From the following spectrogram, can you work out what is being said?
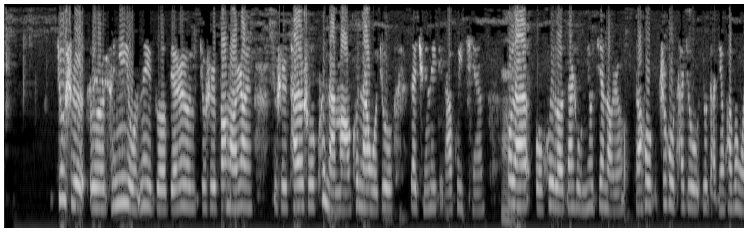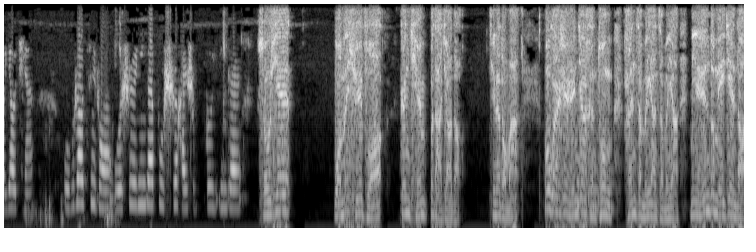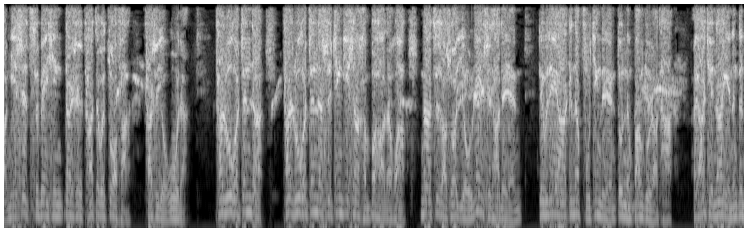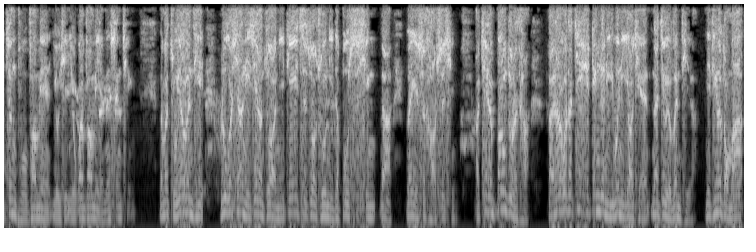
就是呃，曾经有那个别人就是帮忙让，就是他说困难嘛，困难我就在群里给他汇钱。嗯后来我汇了，但是我没有见到人。然后之后他就又打电话问我要钱，我不知道这种我是应该布施还是不应该。首先，我们学佛跟钱不打交道，听得懂吗？不管是人家很痛很怎么样怎么样，你人都没见到，你是慈悲心，但是他这个做法他是有误的。他如果真的，他如果真的是经济上很不好的话，那至少说有认识他的人，对不对呀？跟他附近的人都能帮助到他，而且呢也能跟政府方面有些有关方面也能申请。那么主要问题，如果像你这样做，你第一次做出你的布施心，那那也是好事情啊。既然帮助了他啊，然后他继续盯着你问你要钱，那就有问题了。你听得懂吗？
